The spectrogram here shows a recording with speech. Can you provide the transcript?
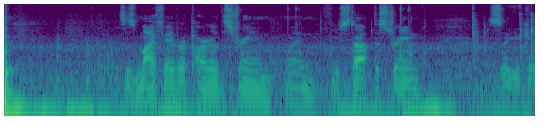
on. This is my favorite part of the stream when you stop the stream so you can.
